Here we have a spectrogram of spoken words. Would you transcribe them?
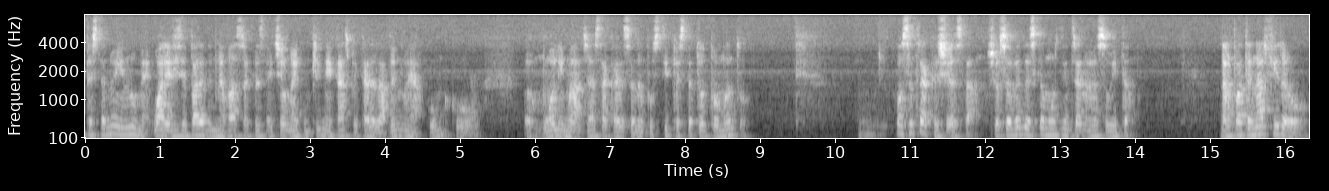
peste noi în lume. Oare vi se pare dumneavoastră că ăsta e cel mai cumplit necaz pe care îl avem noi acum cu uh, molima aceasta care să năpusti peste tot pământul? O să treacă și ăsta și o să vedeți că mulți dintre noi o să uităm. Dar poate n-ar fi rău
